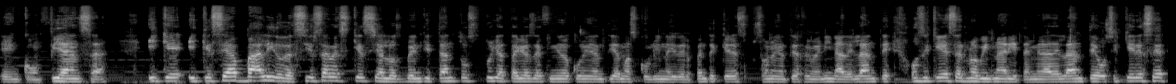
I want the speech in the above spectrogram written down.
en confianza, y que, y que sea válido decir, sabes que si a los veintitantos tú ya te habías definido con una identidad masculina y de repente quieres ser una identidad femenina, adelante, o si quieres ser no binaria también adelante, o si quieres ser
